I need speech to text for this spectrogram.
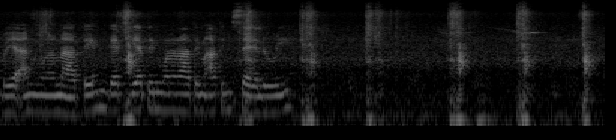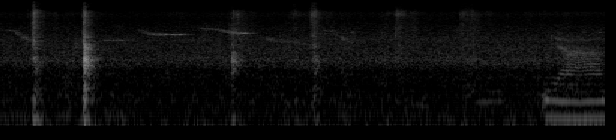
Bayaan muna natin. Get-getin muna natin ang ating celery. Yan.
